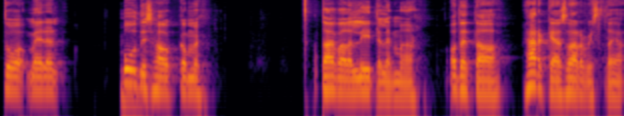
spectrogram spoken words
tuo meidän uutishaukkamme taivaalle liitelemään. Otetaan härkää sarvista ja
